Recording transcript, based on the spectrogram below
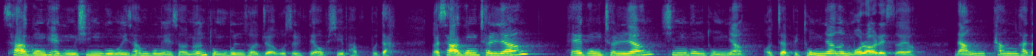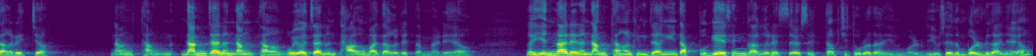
사궁, 해궁, 신궁의 삼궁에서는 동분서주하고 쓸데없이 바쁘다. 그러니까 사궁 천량, 해궁 천량, 신궁 동량. 어차피 동량은 뭐라 그랬어요? 낭탕하다 그랬죠? 낭탕 남자는 낭탕하고 여자는 다음하다 그랬단 말이에요. 그러니까 옛날에는 낭탕을 굉장히 나쁘게 생각을 했어요. 쓸데없이 돌아다니는 걸로. 요새는 뭘로 다녀요?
